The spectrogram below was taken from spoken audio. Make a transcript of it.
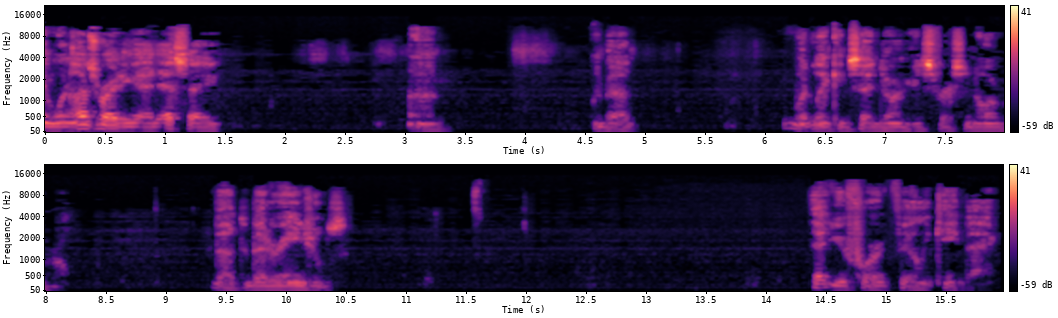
And when I was writing that essay um, about what Lincoln said during his first inaugural about the better angels, that euphoric feeling came back.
